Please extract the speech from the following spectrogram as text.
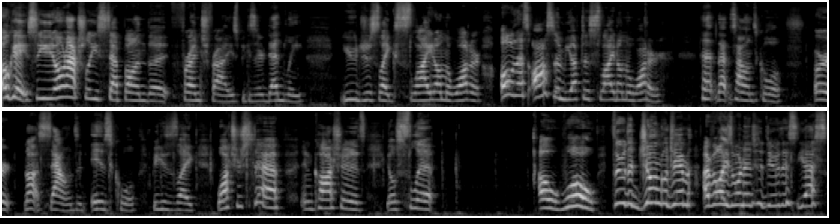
Okay, so you don't actually step on the French fries because they're deadly you just like slide on the water. Oh, that's awesome. You have to slide on the water. that sounds cool. Or not sounds, it is cool. Because it's like, watch your step and caution is you'll slip. Oh, whoa! Through the jungle gym! I've always wanted to do this, yes!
